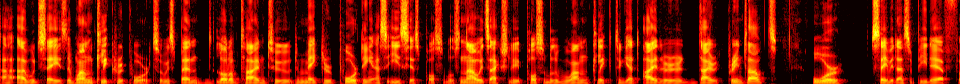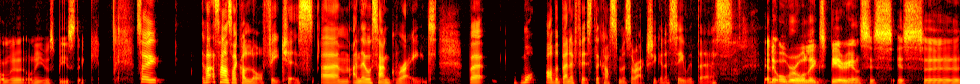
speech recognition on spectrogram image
I, I would say is the one-click report. So we spent a lot of time to to make the reporting as easy as possible. So now it's actually possible one click to get either a direct printout or save it as a PDF on a on a USB stick. So, that sounds like a lot of features, um, and they all sound great. But what are the benefits the customers are actually going to see with this? Yeah, the overall experience is is uh,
